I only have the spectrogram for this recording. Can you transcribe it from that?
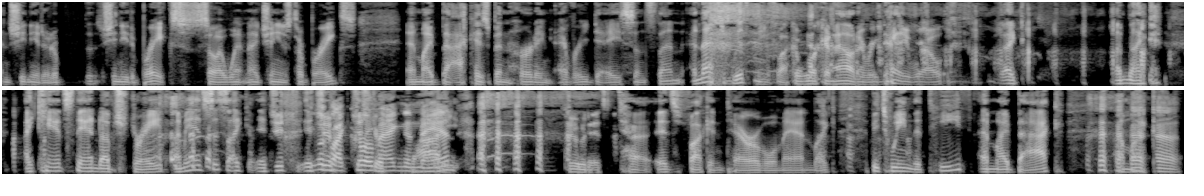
and she needed a she needed brakes, so I went and I changed her brakes. and my back has been hurting every day since then. And that's with me fucking working out every day, bro. Like I'm like, I can't stand up straight. I mean, it's just like it just You it's look just, like Cro-Magnon man. dude. It's ter- it's fucking terrible, man. Like between the teeth and my back, I'm like, fuck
